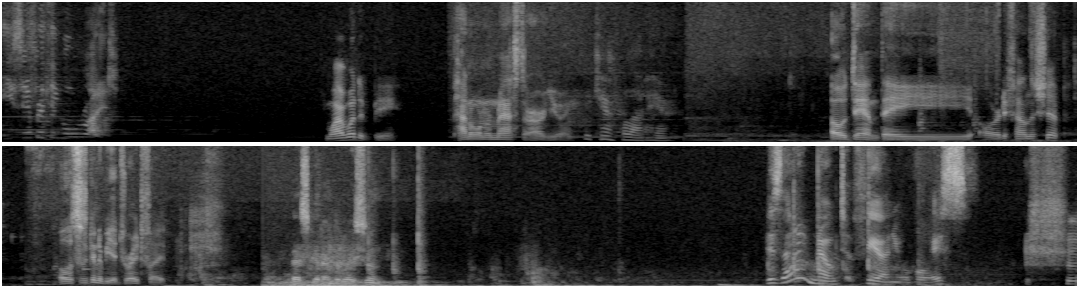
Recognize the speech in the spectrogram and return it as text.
Is everything all right? Why would it be? Padawan and Master arguing. Be careful out here. Oh damn, they already found the ship. Oh, this is gonna be a droid fight. Best get underway soon. Is that a note of fear in your voice?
